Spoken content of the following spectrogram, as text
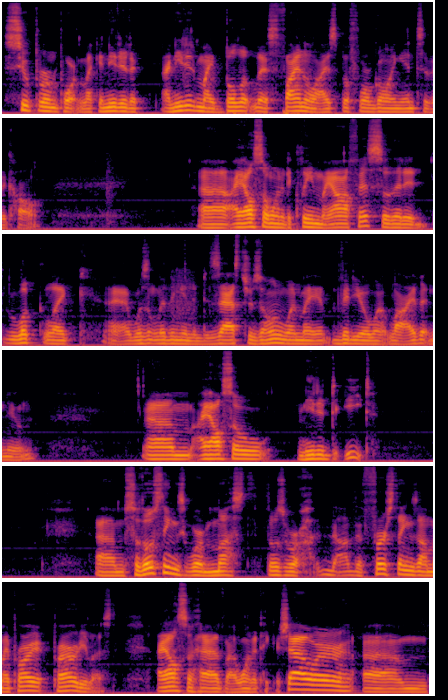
super important. Like I needed a I needed my bullet list finalized before going into the call. Uh, I also wanted to clean my office so that it looked like I wasn't living in a disaster zone when my video went live at noon. Um, I also needed to eat. Um, so those things were must. Those were the first things on my priority list. I also have I want to take a shower um,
